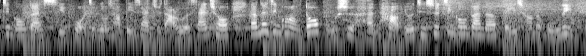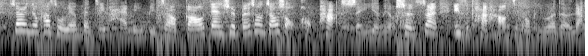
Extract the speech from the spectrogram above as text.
进攻端熄火，近六场比赛只打入了三球，两队近况都不是很好，尤其是进攻端呢非常的无力。虽然纽卡索联本季排名比较高，但是本场交手恐怕谁也没有胜算，一直看好进攻平弱的两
